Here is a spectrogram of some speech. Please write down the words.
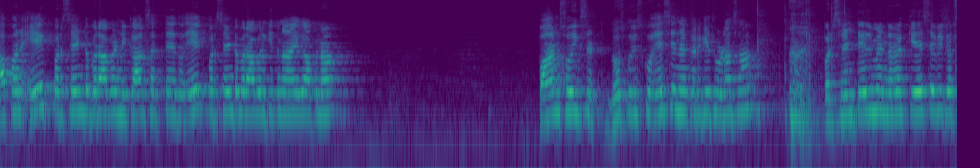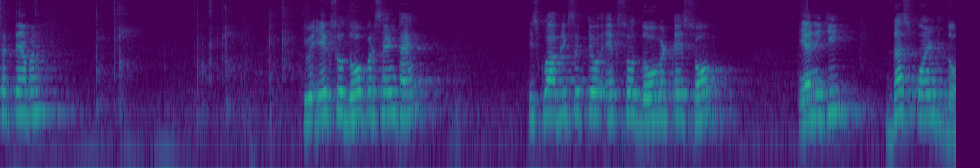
अपन एक परसेंट बराबर निकाल सकते हैं तो एक परसेंट बराबर कितना आएगा अपना? पाँच सौ इकसठ। दोस्तों, इसको ऐसे न करके थोड़ा सा परसेंटेज में न रख के ऐसे भी कर सकते हैं अपन। ये 102 परसेंट है। इसको आप लिख सकते हो 102 बट्टे सौ, यानी कि 10.2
